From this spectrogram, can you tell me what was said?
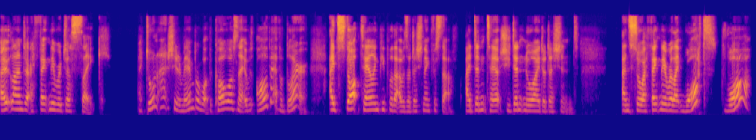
Outlander, I think they were just like, I don't actually remember what the call was now. It was all a bit of a blur. I'd stopped telling people that I was auditioning for stuff. I didn't tell she didn't know I'd auditioned. And so I think they were like, What? What?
